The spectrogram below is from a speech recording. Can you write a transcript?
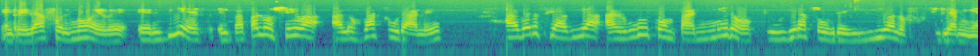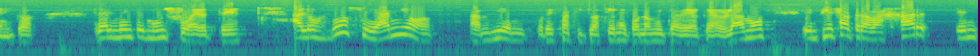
en realidad fue el 9, el 10, el papá lo lleva a los basurales a ver si había algún compañero que hubiera sobrevivido a los fusilamientos. Realmente muy fuerte. A los 12 años, también por esa situación económica de la que hablamos, empieza a trabajar en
